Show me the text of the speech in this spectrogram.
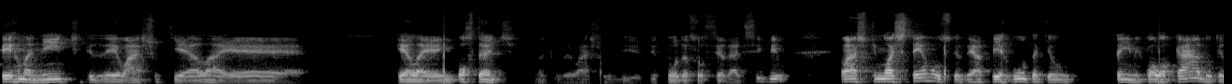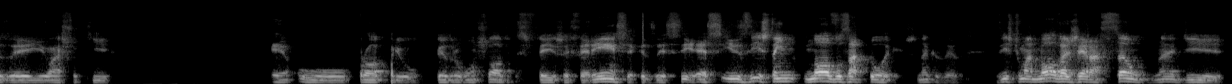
permanente, quer dizer, eu acho que ela é que ela é importante, né? eu acho, de, de, toda a sociedade civil. Eu acho que nós temos, quer dizer, a pergunta que eu tenho me colocado, quer dizer, eu acho que é, o próprio Pedro Gonçalves fez referência, quer dizer, se, é, se existem novos atores, né? quer dizer, existe uma nova geração né, de,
